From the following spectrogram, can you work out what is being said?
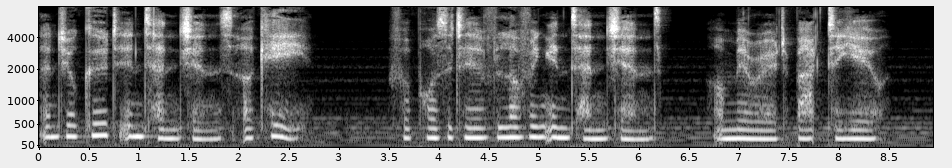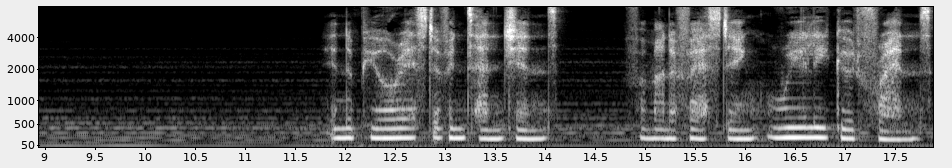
And your good intentions are key, for positive, loving intentions are mirrored back to you. In the purest of intentions for manifesting really good friends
